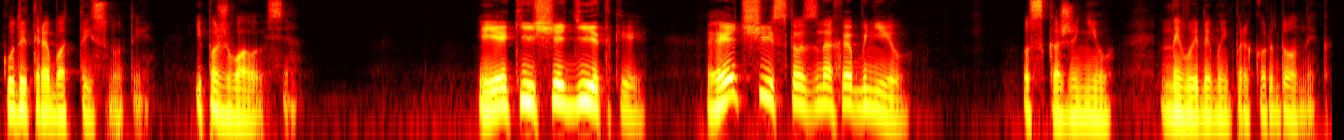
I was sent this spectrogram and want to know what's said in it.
куди треба тиснути, і пожвавився. Які ще дітки? Геть чисто знахабнів, оскаженів невидимий прикордонник.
